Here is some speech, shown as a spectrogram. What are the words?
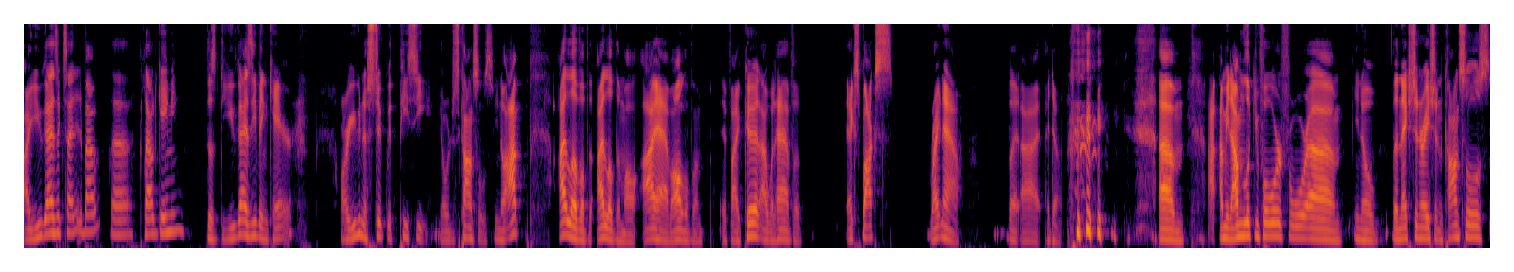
are you guys excited about uh, cloud gaming? Does do you guys even care? Are you gonna stick with PC or just consoles? You know, I I love the, I love them all. I have all of them. If I could, I would have a Xbox right now, but I I don't. um, I, I mean, I'm looking forward for um, you know, the next generation consoles.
